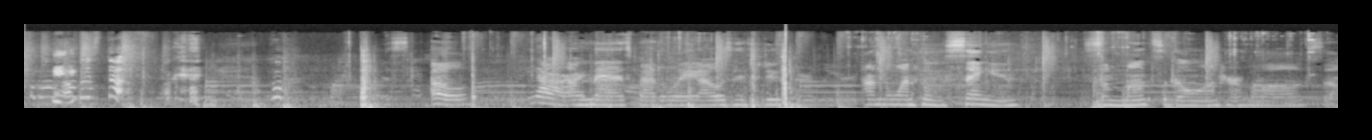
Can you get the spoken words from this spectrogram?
Come on, all this stuff. Okay. Oh, All I'm. Naz, by the way. I was introduced earlier. I'm the one who was singing some months ago on her vlog. So.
